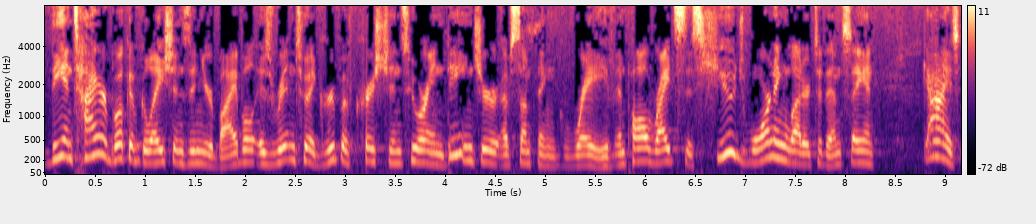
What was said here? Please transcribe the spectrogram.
the entire book of Galatians in your Bible is written to a group of Christians who are in danger of something grave. And Paul writes this huge warning letter to them saying, guys,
